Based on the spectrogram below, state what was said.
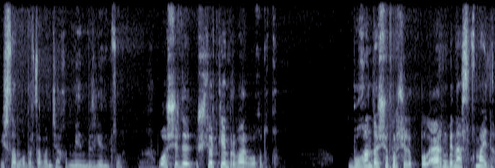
исламға бір табан жақын менің білгенім сол. Осы жерде үш төрт кемпір барып оқыдық. Бұған да шүкіршілік. Бұл әркімге нәсіп қылмайды.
